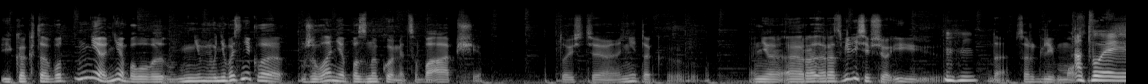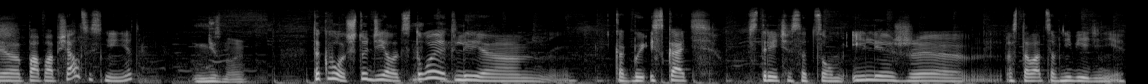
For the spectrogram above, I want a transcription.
И как-то вот не, не было, не, не возникло желания познакомиться вообще. То есть э, они так, э, они э, ра- развелись и все, и Мгм. да, сожгли мост. А твой папа общался с ней, нет? Не знаю. Так вот, что делать? Стоит ли э, как бы искать встречи с отцом или же оставаться в неведении?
